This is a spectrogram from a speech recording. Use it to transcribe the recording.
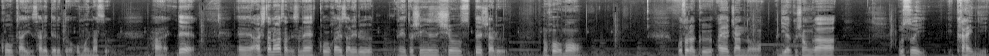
公開されてると思います。はい、で、えー、明日の朝ですね公開される、えっと、新春スペシャルの方もおそらくあやちゃんのリアクションが薄い回に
